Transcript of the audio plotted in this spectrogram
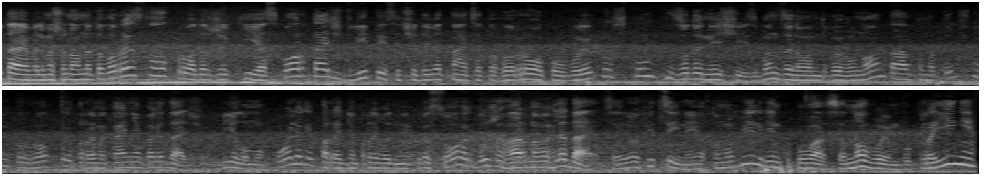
Вітаю вельмишановне товариство. В продажі Kia Sportage 2019 року випуску з 1.6 з бензиновим двигуном та автоматичною коробкою перемикання передач. В білому кольорі передньопривідний кросовер дуже гарно виглядає. Це і офіційний автомобіль. Він купувався новим в Україні.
